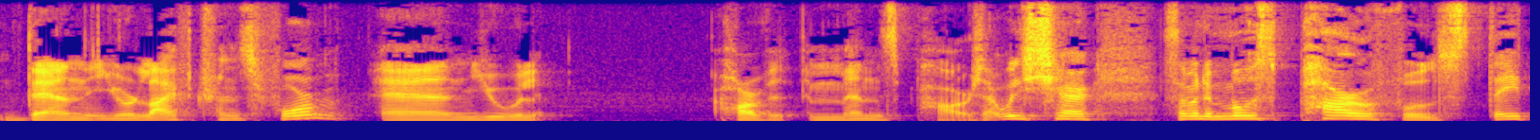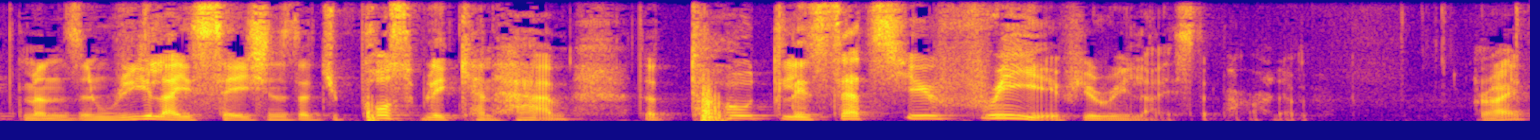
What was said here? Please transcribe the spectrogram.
then your life transform and you will harvest immense powers. I will share some of the most powerful statements and realizations that you possibly can have that totally sets you free if you realize the power of them. Right?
